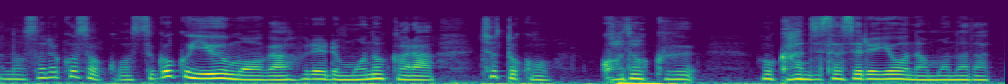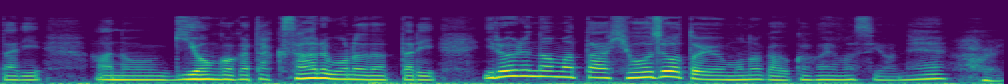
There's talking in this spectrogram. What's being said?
あのそれこそこうすごくユーモアがあふれるものからちょっとこう孤独を感じさせるようなものだったりあの擬音語がたくさんあるものだったりいろいろなまた表情というものが伺えますよね。はい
